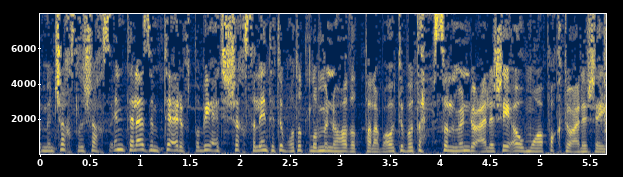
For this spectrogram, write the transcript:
من شخص لشخص. أنت لازم تعرف طبيعة الشخص اللي أنت تبغى تطلب منه هذا الطلب أو تبغى تحصل منه على شيء أو موافقته على شيء.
